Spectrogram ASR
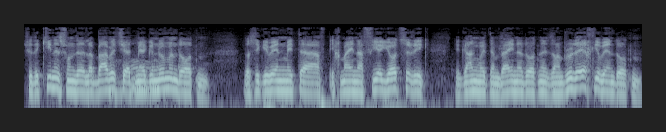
Zu den Kines von der Lubavitch, er hat mir genommen dorten. Dass ich gewinn mit, äh, ich meine, vier Jahre zurück, gegangen mit dem Beiner dorten, sein Bruder echt gewinn dorten.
